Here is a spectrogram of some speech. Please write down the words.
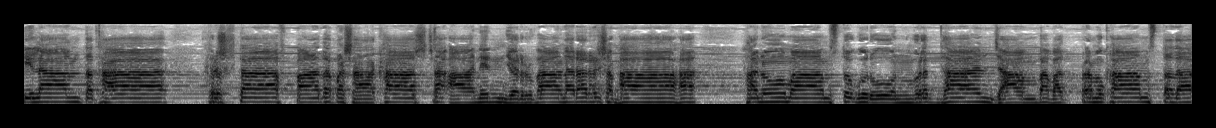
किलाम् तथा हृष्टाः पादपशाखाश्च आनिन्युर्वाणरर्षभाः हनूमांस्तु गुरून् वृद्धान् जाम्बवत्प्रमुखांस्तदा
